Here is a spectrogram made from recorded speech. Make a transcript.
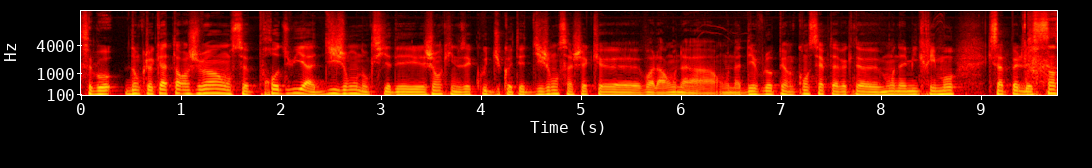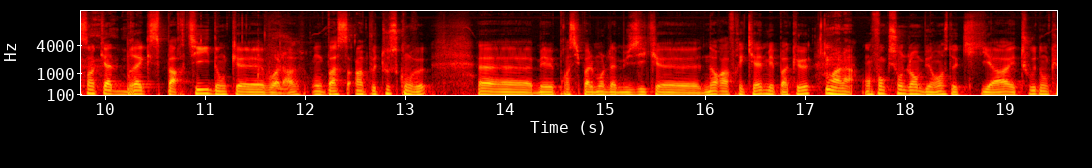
c'est beau. Donc le 14 juin, on se produit à Dijon. Donc s'il y a des gens qui nous écoutent du côté de Dijon, sachez que voilà, on a on a développé un concept avec euh, mon ami Crimo qui s'appelle les 504 Breaks Party. Donc euh, voilà, on passe un peu tout ce qu'on veut, Euh, mais principalement de la musique euh, nord-africaine, mais pas que, Voilà. en fonction de l'ambiance, de qui y a et tout. Donc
